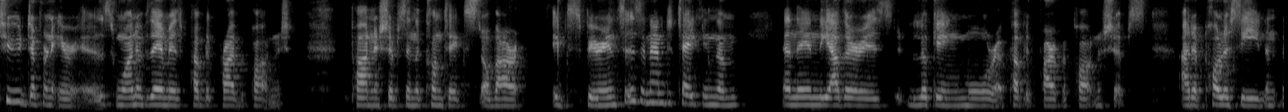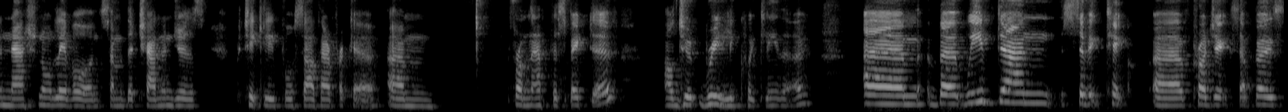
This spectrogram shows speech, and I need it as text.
two different areas. One of them is public-private partnership, partnerships in the context of our experiences and undertaking them. And then the other is looking more at public-private partnerships at a policy and national level and some of the challenges, particularly for South Africa um, from that perspective. I'll do it really quickly though. Um, but we've done civic tech uh, projects at both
